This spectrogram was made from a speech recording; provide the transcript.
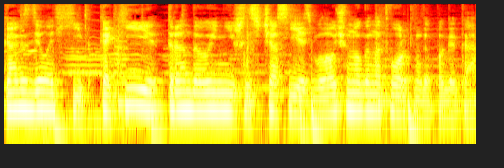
как сделать хит, какие трендовые ниши сейчас есть. Было очень много нетворкинга по ГК.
